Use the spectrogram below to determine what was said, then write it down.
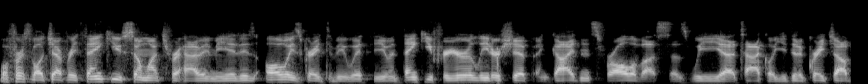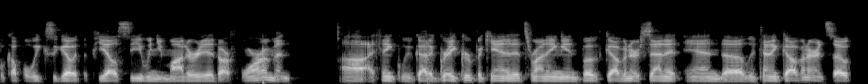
Well, first of all, Jeffrey, thank you so much for having me. It is always great to be with you, and thank you for your leadership and guidance for all of us as we uh, tackle. You did a great job a couple weeks ago at the PLC when you moderated our forum, and uh, I think we've got a great group of candidates running in both governor, senate, and uh, lieutenant governor, and so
